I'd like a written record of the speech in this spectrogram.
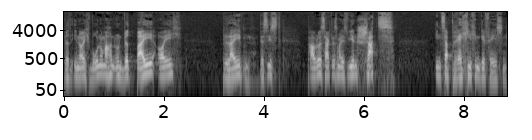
wird in euch Wohnung machen und wird bei euch bleiben. Das ist, Paulus sagt es mal, ist wie ein Schatz in zerbrechlichen Gefäßen.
